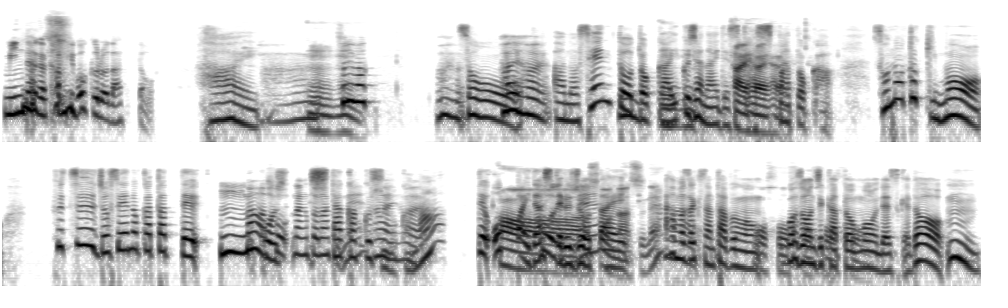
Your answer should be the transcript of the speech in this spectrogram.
みんなが紙袋だと。はい。んそれは、はいそう。はいはい。あの、銭湯とか行くじゃないですか、うんうんはいはいはいスパとか。その時も、普通女性の方って、うん、まあ、なんとなく、ね。下隠すのかはいはいなで、おっぱい出してる状態ね。浜崎さん多分ご存知かと思うんですけど、うん。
